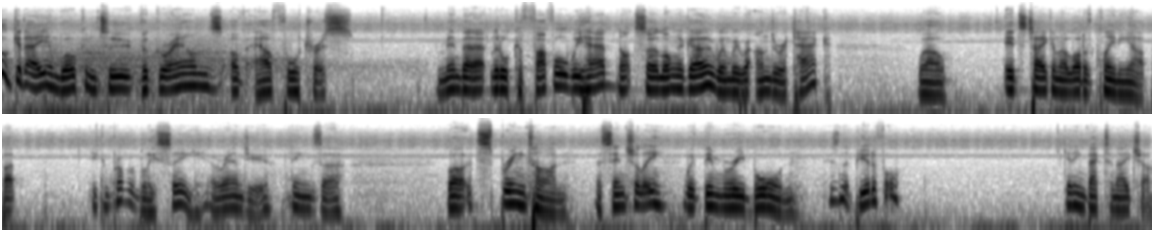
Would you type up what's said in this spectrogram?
Well, g'day and welcome to the grounds of our fortress. Remember that little kerfuffle we had not so long ago when we were under attack? Well, it's taken a lot of cleaning up, but you can probably see around you things are. Well, it's springtime, essentially. We've been reborn. Isn't it beautiful? Getting back to nature.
